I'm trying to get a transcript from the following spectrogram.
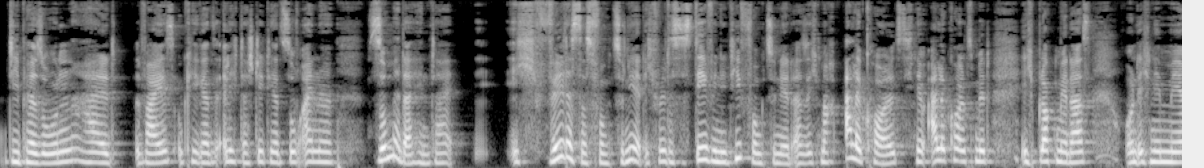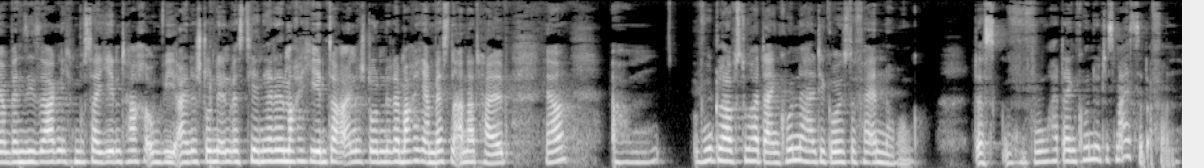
die Person halt weiß, okay, ganz ehrlich, da steht jetzt so eine Summe dahinter. Ich will, dass das funktioniert. Ich will, dass es definitiv funktioniert. Also ich mache alle Calls, ich nehme alle Calls mit, ich block mir das und ich nehme mir, wenn Sie sagen, ich muss da jeden Tag irgendwie eine Stunde investieren, ja, dann mache ich jeden Tag eine Stunde, dann mache ich am besten anderthalb. Ja, ähm, wo glaubst du hat dein Kunde halt die größte Veränderung? Das, wo hat dein Kunde das meiste davon?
